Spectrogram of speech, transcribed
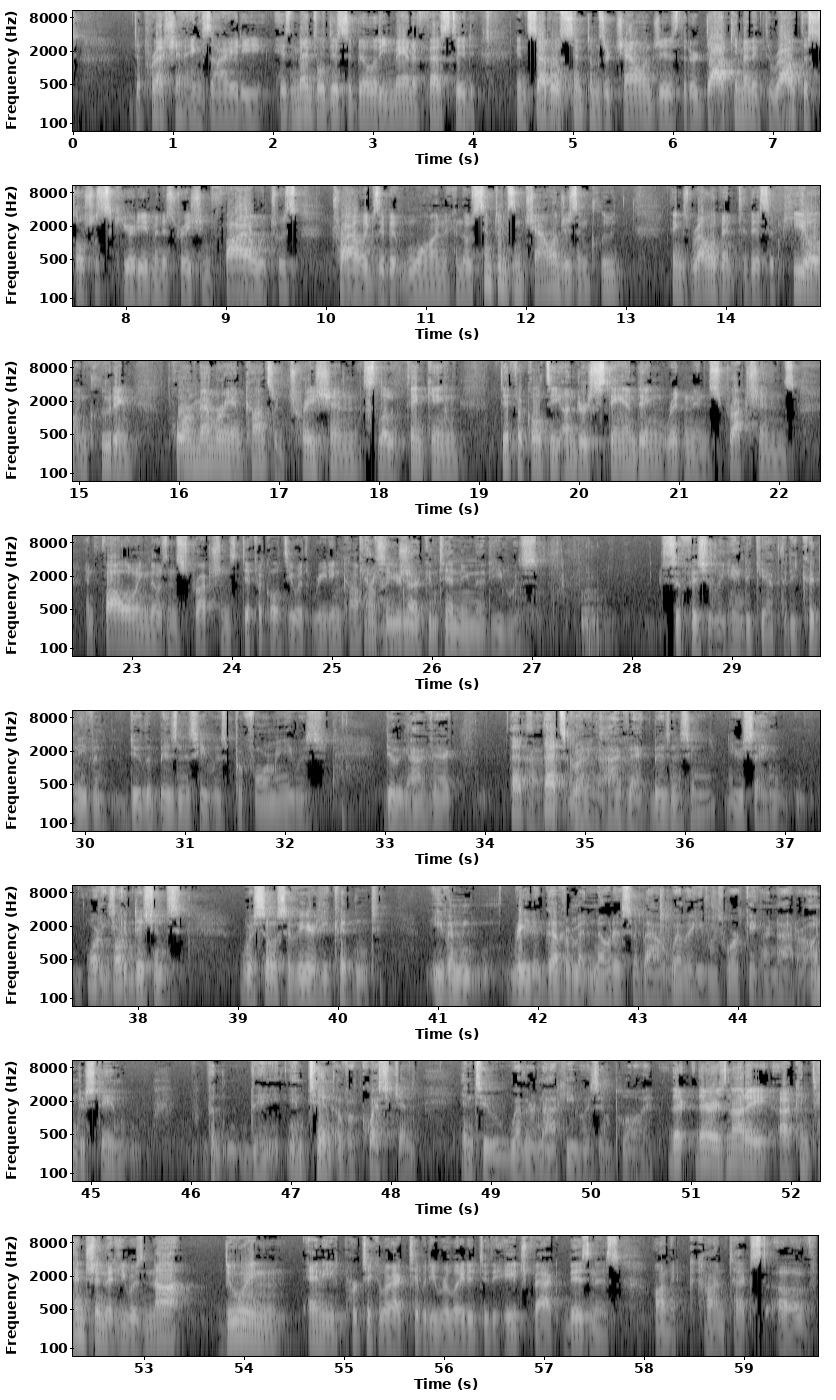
depression, anxiety. His mental disability manifested in several symptoms or challenges that are documented throughout the Social Security Administration file, which was Trial Exhibit 1. And those symptoms and challenges include things relevant to this appeal, including poor memory and concentration, slowed thinking, difficulty understanding written instructions and following those instructions, difficulty with reading comprehension. Counsel, you're not contending that he was sufficiently handicapped that he couldn't even do the business he was performing. He was doing HVAC. Uh, that's running correct. a HVAC business, and you're saying these conditions were so severe he couldn't even read a government notice about whether he was working or not, or understand the the intent of a question into whether or not he was employed. There, there is not a, a contention that he was not doing any particular activity related to the HVAC business on the context of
